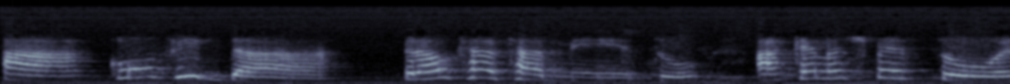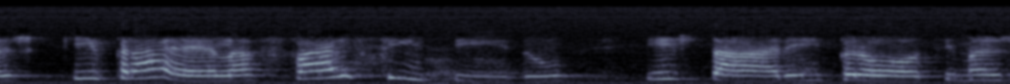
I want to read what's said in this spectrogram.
a convidar para o casamento aquelas pessoas que para ela faz sentido estarem próximas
